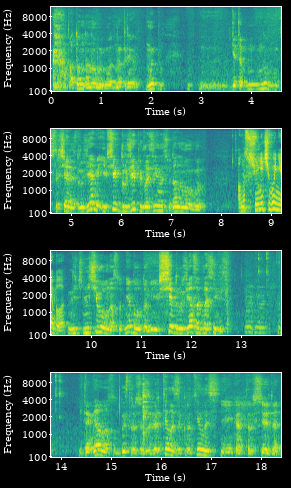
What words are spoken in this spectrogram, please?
А потом на Новый год мы, при, мы где-то ну, встречались с друзьями, и всех друзей пригласили сюда на Новый год. А у нас еще ничего не было. Ни- Ничего у нас тут не было в доме, и все друзья согласились. И тогда у нас тут быстро все завертелось, закрутилось, и как-то все это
